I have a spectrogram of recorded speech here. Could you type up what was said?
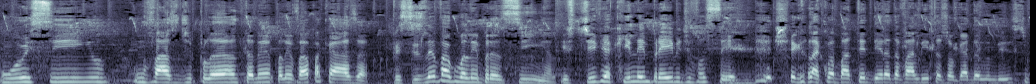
um ursinho, um vaso de planta, né? Pra levar pra casa. Preciso levar alguma lembrancinha. Estive aqui lembrei-me de você. Chega lá com a batedeira da valita jogada no lixo.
